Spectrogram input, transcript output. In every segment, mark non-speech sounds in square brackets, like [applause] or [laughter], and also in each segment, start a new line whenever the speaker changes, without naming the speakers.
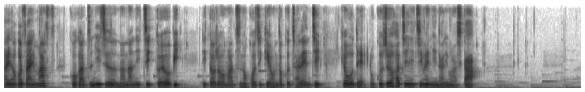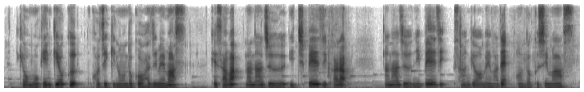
おはようございます。5月27日土曜日リトルお松の古事記音読チャレンジ。今日で68日目になりました。今日も元気よく古事記の音読を始めます。今朝は71ページから72ページ3行目まで音読します。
